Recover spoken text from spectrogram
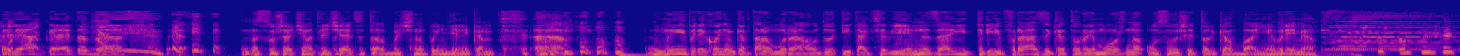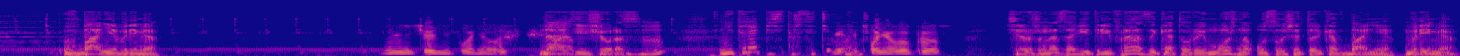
Ляпка, это да. Ну, Слушай, а чем отличается это от обычного понедельника? Мы переходим ко второму раунду. Итак, Сергей, назови три фразы, которые можно услышать только в бане. Время. Что, что слышать? В бане время. Ничего не понял. Давайте еще раз. Не торопись, просто Я не понял вопрос. Сережа, назови три фразы, которые можно услышать только в бане. Время.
